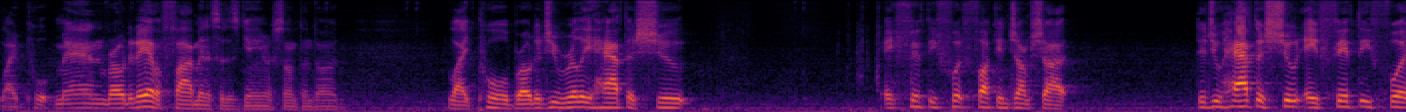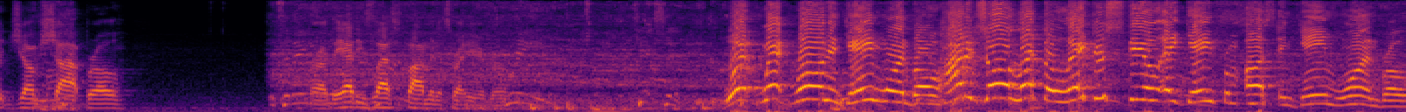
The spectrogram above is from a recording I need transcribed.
like, Poole, man, bro. Did they have a five minutes of this game or something, dog? Like, Poole, bro. Did you really have to shoot a 50 foot fucking jump shot? Did you have to shoot a 50 foot jump shot, bro? All right, they had these last five minutes right here, bro. What went wrong in game one, bro? How did y'all let the Lakers steal a game from us in game one, bro?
